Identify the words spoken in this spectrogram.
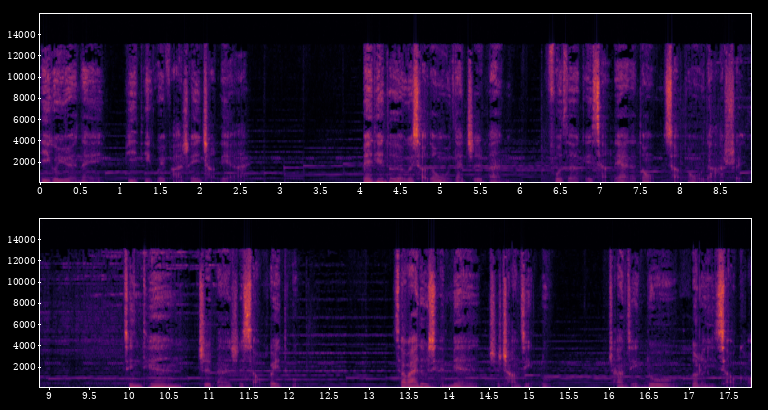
一个月内。必定会发生一场恋爱。每天都有个小动物在值班，负责给想恋爱的动小动物打水。今天值班的是小灰兔，小白兔前面是长颈鹿。长颈鹿喝了一小口，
